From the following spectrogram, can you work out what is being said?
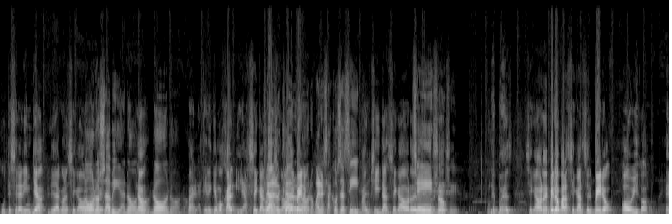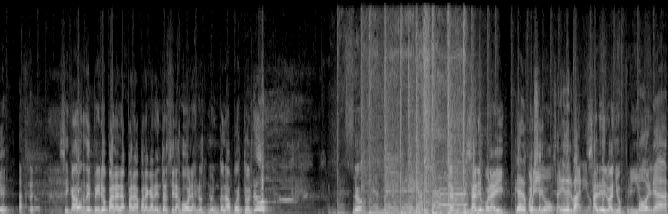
usted se la limpia, le da con el secador No, de no pelo. sabía, no, ¿No? no, no, no. no. Bueno, la tiene que mojar y la seca con el secador claro, de pelo. no, no. Bueno, esas cosas sí. Manchita, secador de Sí, pelo, sí, ¿no? sí. Después, secador de pelo para secarse el pelo, obvio. Secador de pelo para, la- para, para calentarse las bolas. ¿No, no nunca lo ha puesto? El... ¿No? No es que usted sale por ahí Claro, frío. sa- salí del baño. Sale del baño frío. Hola.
